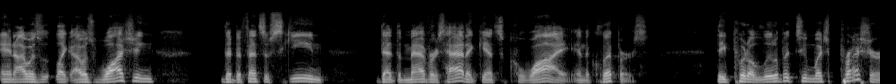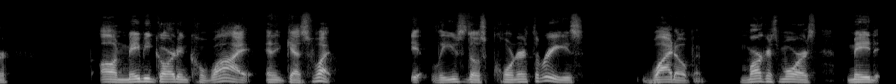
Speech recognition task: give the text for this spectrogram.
And I was like, I was watching the defensive scheme that the Mavericks had against Kawhi and the Clippers. They put a little bit too much pressure on maybe guarding Kawhi, and guess what? It leaves those corner threes wide open. Marcus Morris made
